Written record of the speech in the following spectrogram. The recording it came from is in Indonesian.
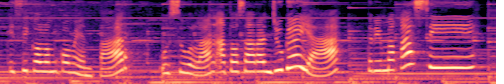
isi kolom komentar, usulan atau saran juga ya. Terima kasih.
